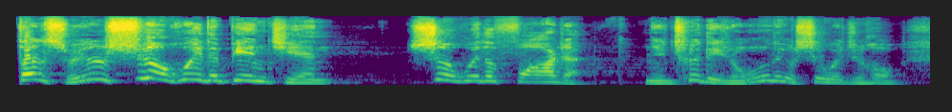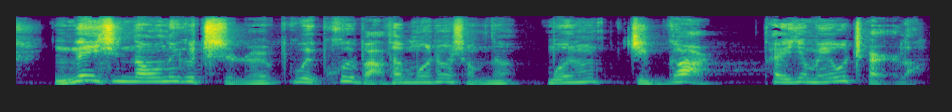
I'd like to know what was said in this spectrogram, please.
但随着社会的变迁、社会的发展，你彻底融入这个社会之后，你内心当中那个齿轮会会把它磨成什么呢？磨成井盖，它已经没有齿了。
